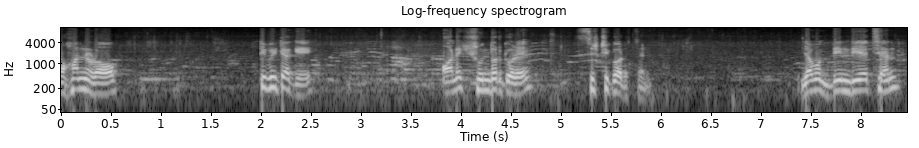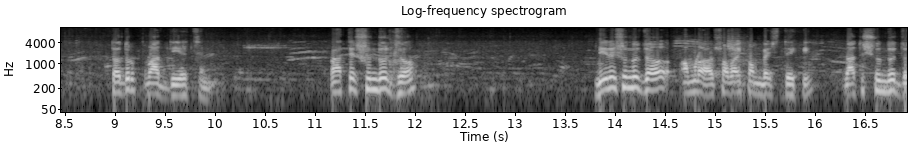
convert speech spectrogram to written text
মহান রব পৃথিবীটাকে অনেক সুন্দর করে সৃষ্টি করেছেন। যেমন দিন দিয়েছেন তদুর রাত দিয়েছেন। রাতের সৌন্দর্য, দিনের সৌন্দর্য আমরা সবাই কম বেশ দেখি। রাতের সৌন্দর্য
